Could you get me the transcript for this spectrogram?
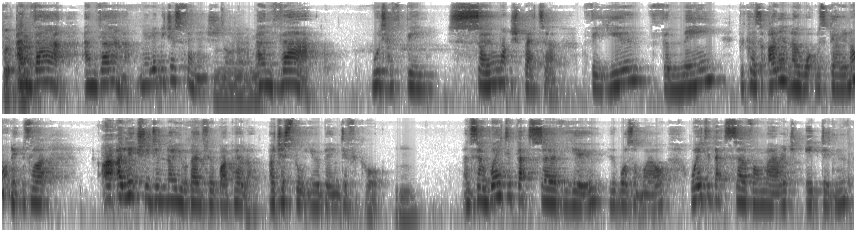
But and that- that, and that, no, let me just finish. No, no, no. And that would have been so much better for you, for me, because I didn't know what was going on. It was like, I, I literally didn't know you were going through a bipolar. I just thought you were being difficult. Mm. And so, where did that serve you, who wasn't well? Where did that serve our marriage? It didn't.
